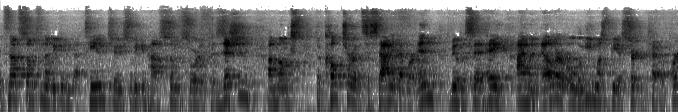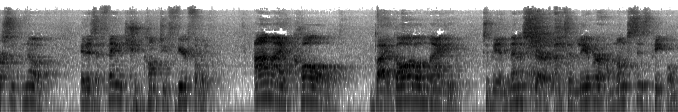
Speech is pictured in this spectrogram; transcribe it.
It's not something that we can attain to so we can have some sort of position amongst the culture or the society that we're in to be able to say, hey, I'm an elder. Oh, well, you must be a certain type of person. No. It is a thing that you should come to fearfully. Am I called by God Almighty to be a minister and to labour amongst His people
